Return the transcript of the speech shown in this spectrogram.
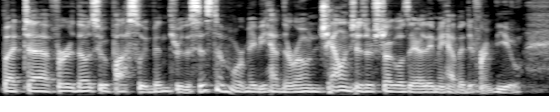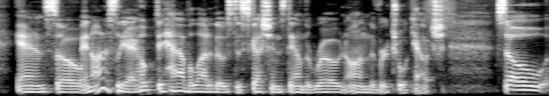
But uh, for those who have possibly been through the system, or maybe had their own challenges or struggles there, they may have a different view. And so, and honestly, I hope to have a lot of those discussions down the road on the virtual couch. So,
